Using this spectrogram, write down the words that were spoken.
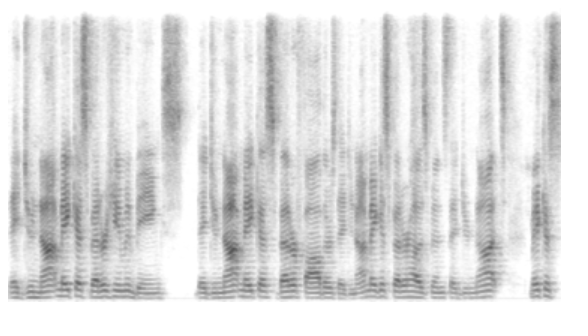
They do not make us better human beings. They do not make us better fathers. They do not make us better husbands. They do not make us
